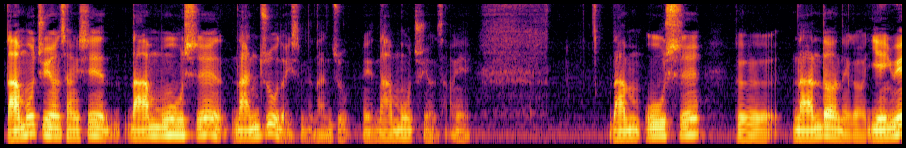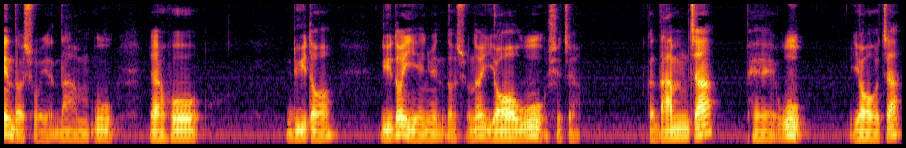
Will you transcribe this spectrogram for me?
나무 주연상 시 나무 시 난주도 있습니다. 난주. 예, 나무 주연상. 예. 나무 시그 난더 내가 演员的说 나무 然后女的女的演员的说呢 여우 是这 그러니까 남자 배우 여자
